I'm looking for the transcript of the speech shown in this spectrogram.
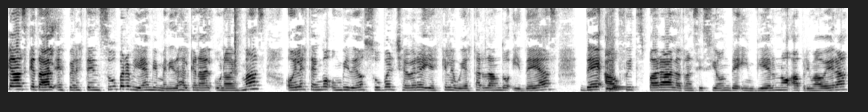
chicas, ¿qué tal? Espero estén súper bien, bienvenidas al canal una vez más. Hoy les tengo un video súper chévere y es que les voy a estar dando ideas de outfits para la transición de invierno a primavera.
